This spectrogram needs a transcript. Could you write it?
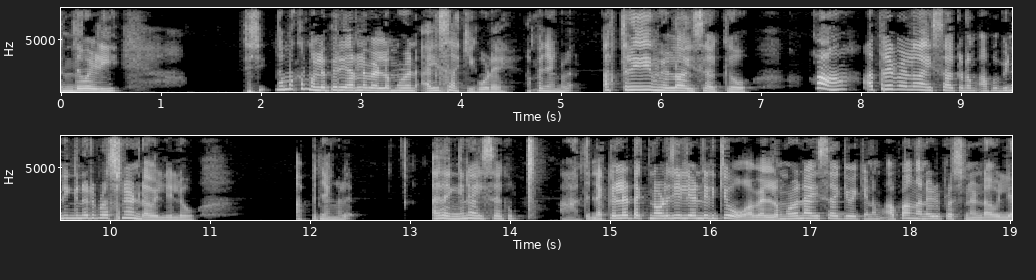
എന്ത് വഴി? ചേച്ചി നമുക്ക് മുല്ലപ്പെരിയാറിലെ വെള്ളം മുഴുവൻ ഐസാക്കി കൂടെ അപ്പം ഞങ്ങൾ അത്രയും വെള്ളം ഐസാക്കുമോ ആ അത്രയും വെള്ളം ഐസാക്കണം അപ്പോൾ പിന്നെ ഇങ്ങനെ ഒരു പ്രശ്നം ഉണ്ടാവില്ലല്ലോ. അപ്പം ഞങ്ങൾ അതെങ്ങനെ ഐസാക്കും അതിനൊക്കെയുള്ള ടെക്നോളജി ഇല്ലാണ്ടിരിക്കുമോ ആ വെള്ളം മുഴുവൻ ഐസാക്കി വെക്കണം. അപ്പോൾ അങ്ങനെ ഒരു പ്രശ്നം ഉണ്ടാവില്ല.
